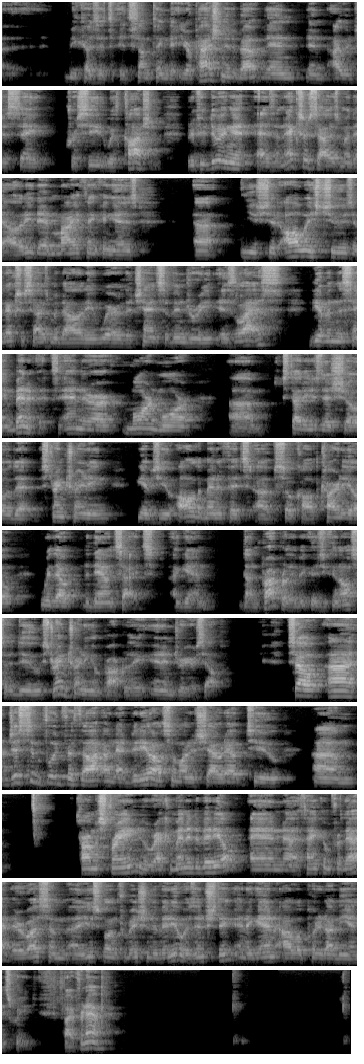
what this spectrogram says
because it's it's something that you're passionate about, then then I would just say proceed with caution. But if you're doing it as an exercise modality, then my thinking is uh, you should always choose an exercise modality where the chance of injury is less. Given the same benefits. And there are more and more um, studies that show that strength training gives you all the benefits of so-called cardio without the downsides. Again, done properly because you can also do strength training improperly and injure yourself. So uh, just some food for thought on that video. I also want to shout out to um, Thomas Frayne, who recommended the video, and uh, thank him for that. There was some uh, useful information in the video. It was interesting. And again, I will put it on the end screen. Bye for now.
